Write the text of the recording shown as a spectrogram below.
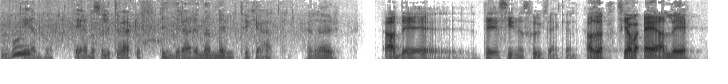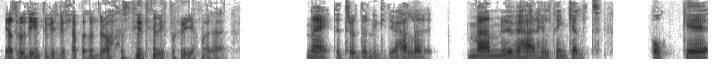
Mm. Det, är, det är alltså lite värt att fira redan nu tycker jag Henrik, eller hur? Ja det, det är sinnessjukt egentligen. Alltså ska jag vara ärlig, jag trodde inte vi skulle släppa 100 avsnitt när vi började med det här. Nej, det trodde inte jag heller. Men nu är vi här helt enkelt. Och eh,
